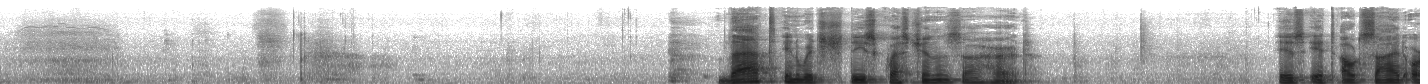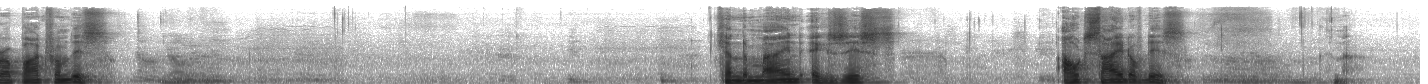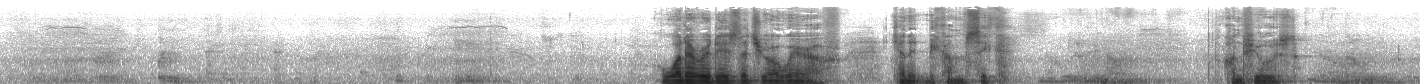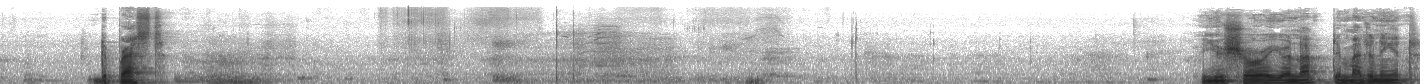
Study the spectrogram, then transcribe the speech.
That in which these questions are heard, is it outside or apart from this? Can the mind exist outside of this? whatever it is that you are aware of, can it become sick, confused, depressed? Are you sure you're not imagining it?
